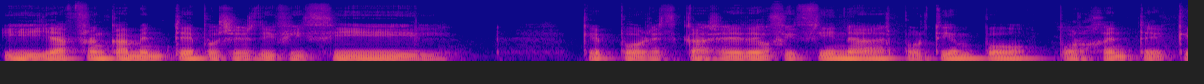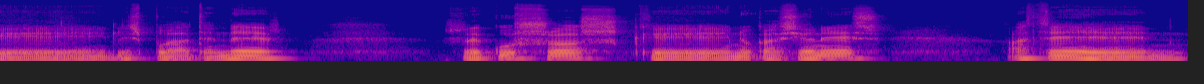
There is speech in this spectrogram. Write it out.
y ya francamente pues es difícil que por escasez de oficinas, por tiempo, por gente que les pueda atender, recursos que en ocasiones hacen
